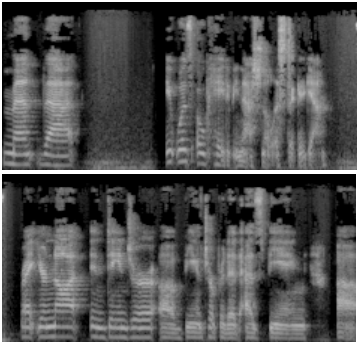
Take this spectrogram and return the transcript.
meant that it was okay to be nationalistic again. Right, you're not in danger of being interpreted as being uh,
